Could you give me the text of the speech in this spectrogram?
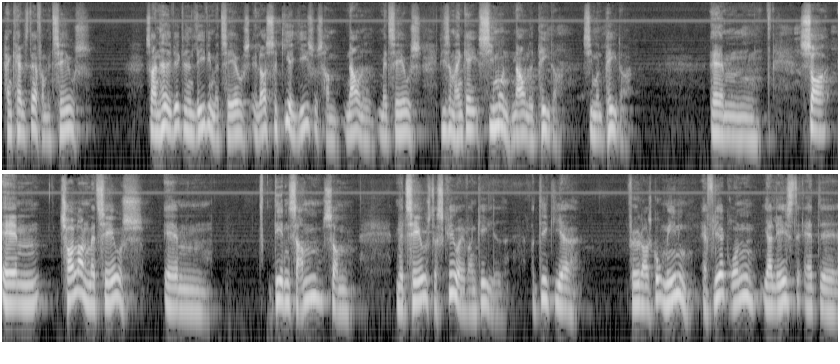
han kaldes derfor Matthæus. Så han hedder i virkeligheden Levi Matthæus, eller også så giver Jesus ham navnet Matthæus, ligesom han gav Simon navnet Peter, Simon Peter. Øhm, så øhm, tolleren Matthæus, øhm, det er den samme som Matthæus, der skriver evangeliet. Og det giver for også god mening af flere grunde. Jeg læste, at øh,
